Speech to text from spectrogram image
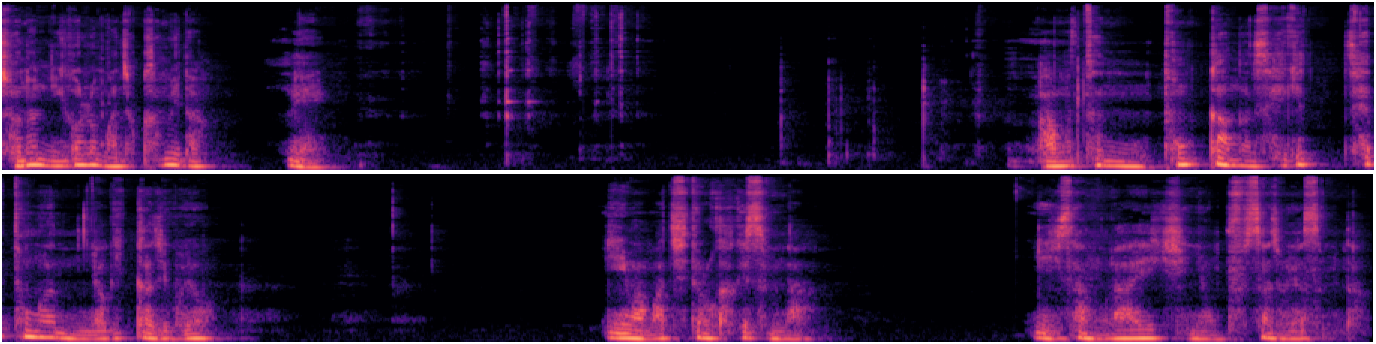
저는 이걸로 만족합니다. 네. 아무튼 통깡은 세 개, 세 통은 여기까지고요. 이만 마치도록 하겠습니다. 이상 라이익 신용 불사조였습니다.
